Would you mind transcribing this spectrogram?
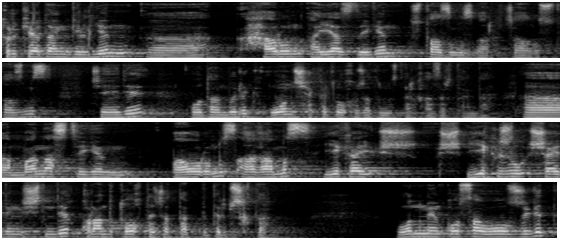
Түркиядан келген ә, харун аяз деген ұстазымыз бар жалғыз ұстазымыз. Және де одан бөлек он шәкірт оқып жатырмыз дәл қазіргі таңда. Ә, манас деген бауырымыз ағамыз екі ай үш, үш екі жыл үш айдың ішінде құранды толықтай жаттап бітіріп шықты. Онымен қоса ол жігіт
